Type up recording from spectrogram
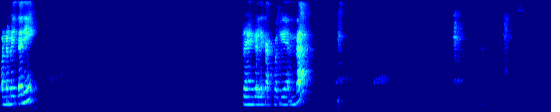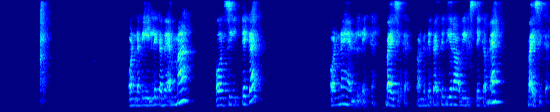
ඔන්න මෙතනින් ට්‍රයැන්ගල් එකක් වගේ ඇඳලා ඔන්න වීල් එක දැම්මා. ඔන් සීට් එක. ඔන්න හැන්ඩල් එක. බයිසිකල් ඔන්න දෙපැත්තේ තියෙනවා වීල්ස් දෙකම. Bicycle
